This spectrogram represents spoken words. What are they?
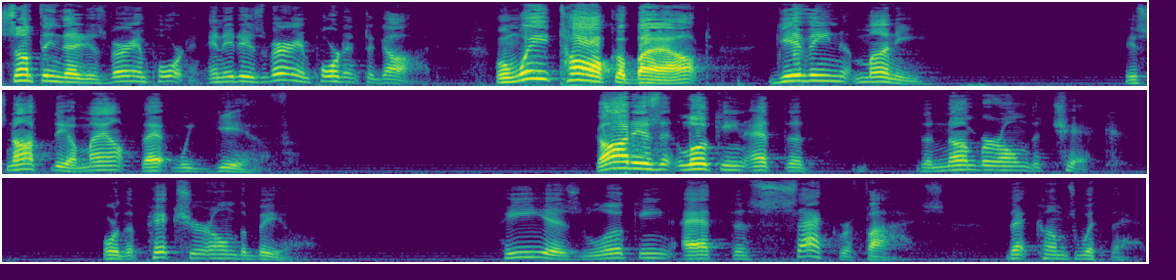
something that is very important, and it is very important to God. When we talk about giving money, it's not the amount that we give. God isn't looking at the, the number on the check or the picture on the bill. He is looking at the sacrifice that comes with that.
